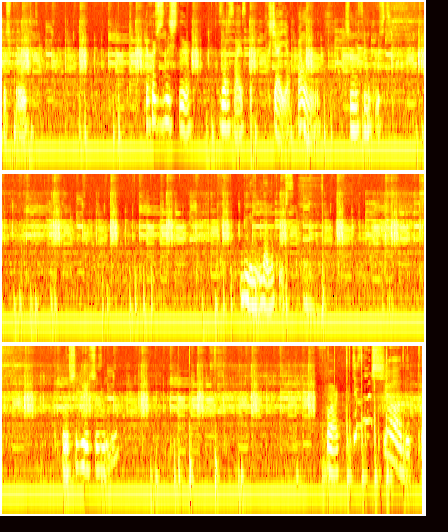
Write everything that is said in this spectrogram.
хочу прилетіти. Я хочу знищити зараз айсберг. Хоча я впевнений, що мені це не вийде. Блін, да, не вийде. Лише гірше зробив. Фак. Хотів знущадити.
